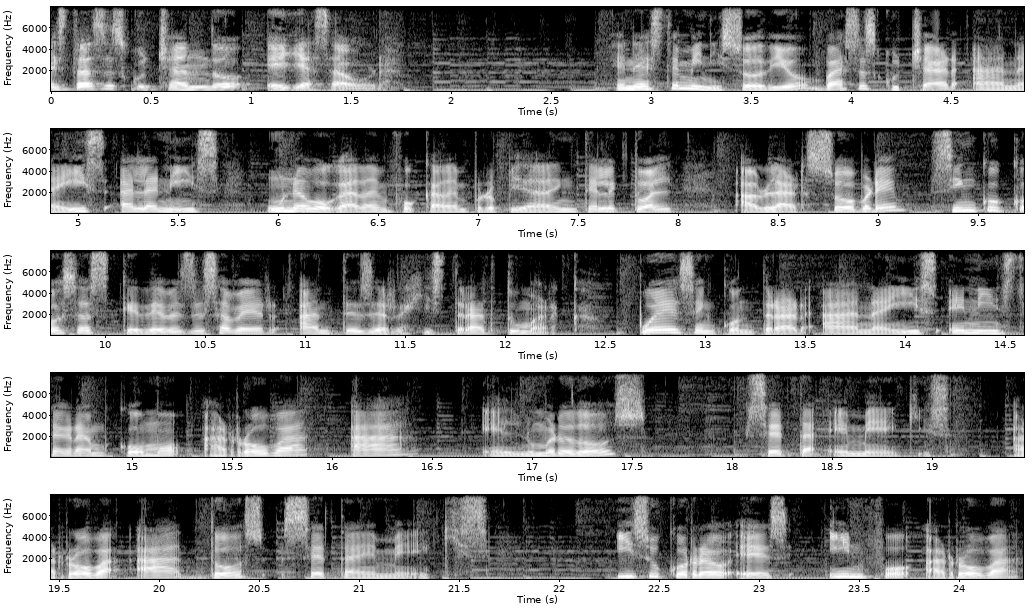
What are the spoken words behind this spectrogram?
Estás escuchando Ellas Ahora. En este minisodio vas a escuchar a Anaís Alanís, una abogada enfocada en propiedad intelectual, hablar sobre 5 cosas que debes de saber antes de registrar tu marca. Puedes encontrar a Anaís en Instagram como arroba a el número 2 ZMX, arroba A2ZMX. Y su correo es info arroba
